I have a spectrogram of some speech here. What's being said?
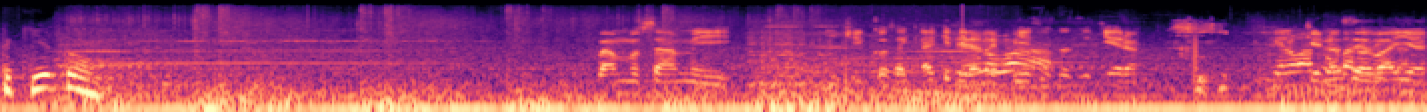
Te quieto. Vamos, Sam y, y chicos, hay, hay que tirarle piezas tan siquiera. ¿Quién lo va a que no se vayan.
